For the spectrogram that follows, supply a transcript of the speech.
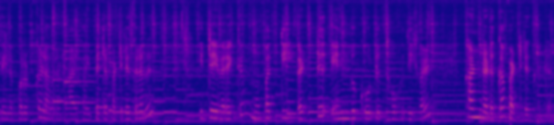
சில பொருட்கள் அவர்களால் கைப்பற்றப்பட்டிருக்கிறது. இற்றை வரைக்கும் முப்பத்தி எட்டு எண்பு கூட்டு தொகுதிகள் கண்டெடுக்கப்பட்டிருக்கின்றன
